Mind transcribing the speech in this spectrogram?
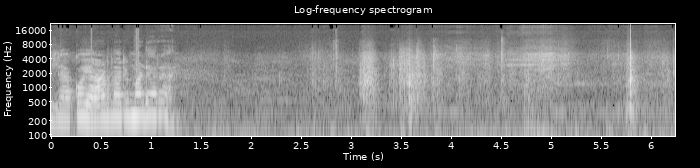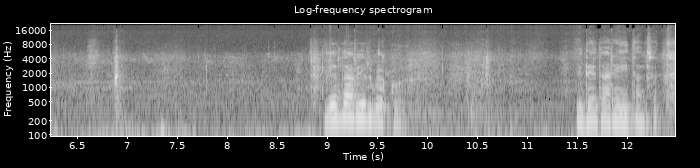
ಇಲ್ಲಿ ಯಾಕೋ ಎರಡು ದಾರಿ ಮಾಡ್ಯಾರ? ಇದೇ ದಾರಿ ಇರಬೇಕು. ಇದೇ ದಾರಿ ಐತೆ ಅನ್ಸುತ್ತೆ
